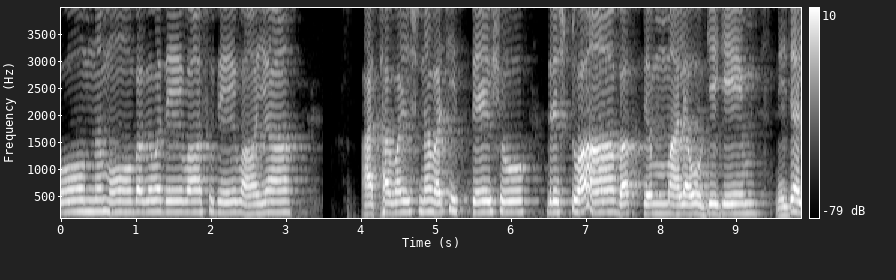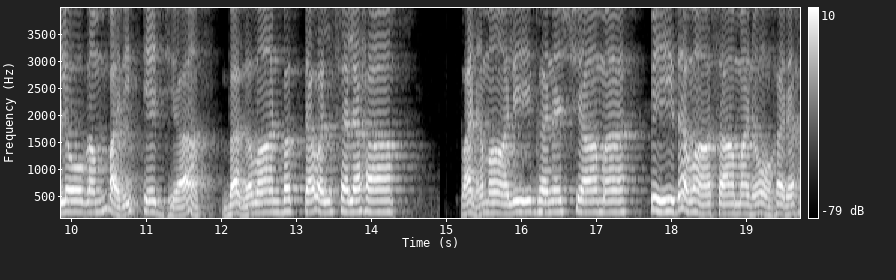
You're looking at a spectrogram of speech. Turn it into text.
ॐ नमो भगवते वासुदेवाय अथ वैष्णवचित्तेषु दृष्ट्वा भक्तिम् अलौकिकीं निजलोकं परित्यज्य भगवान् भक्तवत्सलः वनमाली घनश्याम पीतवासा मनोहरः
